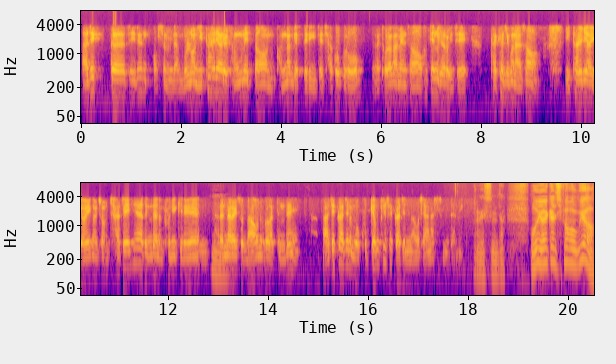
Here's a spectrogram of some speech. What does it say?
아직까지는 없습니다. 물론 이탈리아를 방문했던 관광객들이 이제 자국으로 돌아가면서 확진자로 이제 밝혀지고 나서 이탈리아 여행을 좀 자제해야 된다는 분위기는 다른 나라에서 나오는 것 같은데 아직까지는 뭐 국경 폐쇄까지는 나오지 않았습니다. 네. 알겠습니다. 오늘 여기까지 짚어보고요.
